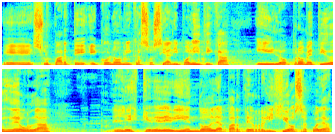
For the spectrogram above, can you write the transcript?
eh, su parte económica, social y política y lo prometido es deuda. Les quedé debiendo la parte religiosa, cuál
